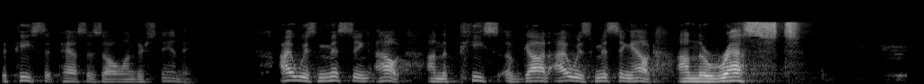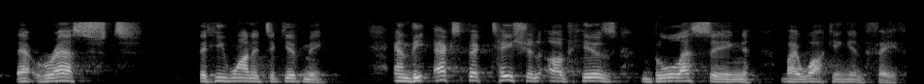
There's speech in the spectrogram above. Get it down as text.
The peace that passes all understanding. I was missing out on the peace of God. I was missing out on the rest, that rest that He wanted to give me, and the expectation of His blessing by walking in faith,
